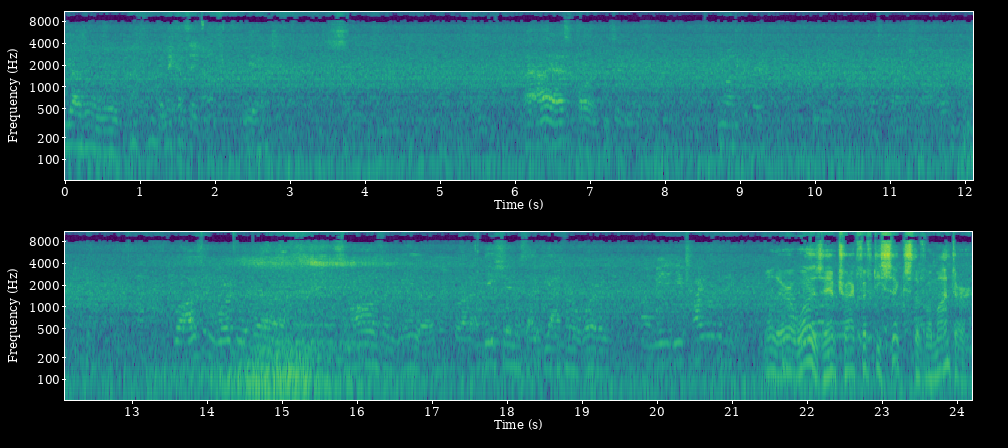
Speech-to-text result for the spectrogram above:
you guys want to work? But they couldn't say no. yeah. I, I asked Paul if he said yes. You want to prepare? Well, I was gonna work with uh, Smalls and Mila, but they shouldn't like, you guys want to work? Oh, me, you probably would have Well, there it was, Amtrak 56, the Vermonter,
